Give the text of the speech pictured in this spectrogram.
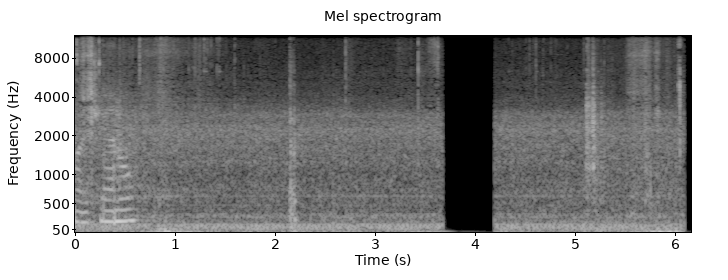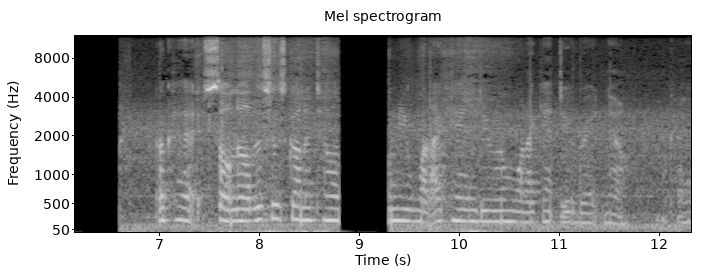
my channel. Okay, so now this is going to tell me what I can do and what I can't do right now. Okay,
